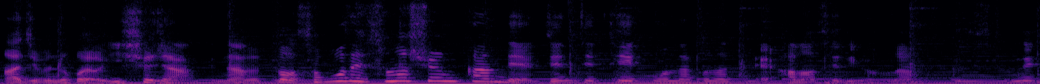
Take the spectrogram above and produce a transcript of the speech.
あ自分の声は一緒じゃんってなると、そこでその瞬間で全然抵抗なくなって話せるようになるんですよね。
